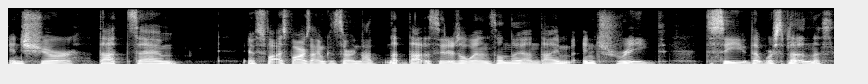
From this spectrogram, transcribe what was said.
ensure that, um, as, far, as far as I'm concerned, that, that, that the Steelers will win on Sunday. And I'm intrigued to see that we're splitting this.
